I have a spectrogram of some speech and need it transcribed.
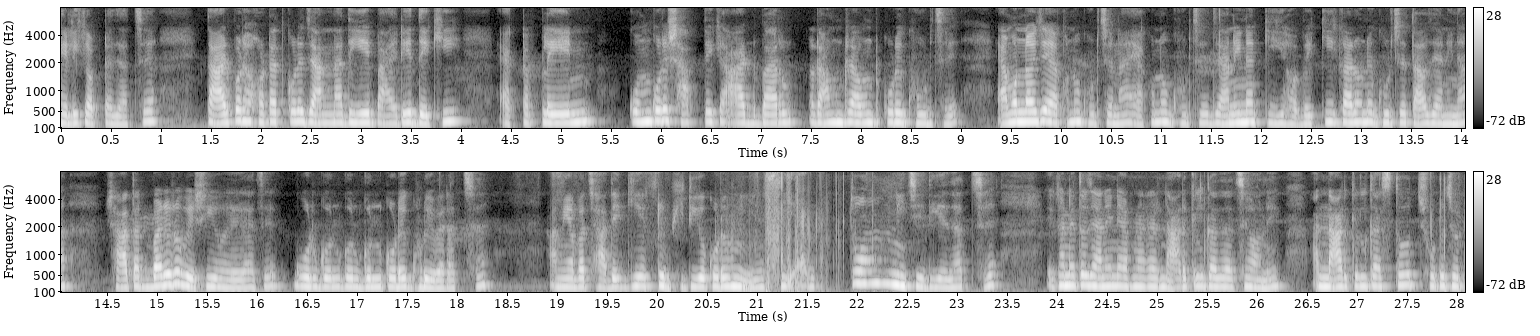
হেলিকপ্টার যাচ্ছে। তারপরে হঠাৎ করে জানলা দিয়ে বাইরে দেখি একটা প্লেন কম করে সাত থেকে আটবার রাউন্ড রাউন্ড করে ঘুরছে। এমন নয় যে এখনও ঘুরছে না এখনও ঘুরছে, জানি না কী হবে, কী কারণে ঘুরছে তাও জানি না। সাত আটবারেরও বেশি হয়ে গেছে। গোল গোল গোল গোল করে ঘুরে বেড়াচ্ছে। আমি আবার ছাদে গিয়ে একটু ভিডিও করেও নিয়ে এসেছি। একদম নিচে দিয়ে যাচ্ছে। এখানে তো জানেন আপনারা, নারকেল গাছ আছে অনেক। আর নারকেল গাছ তো ছোট ছোট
